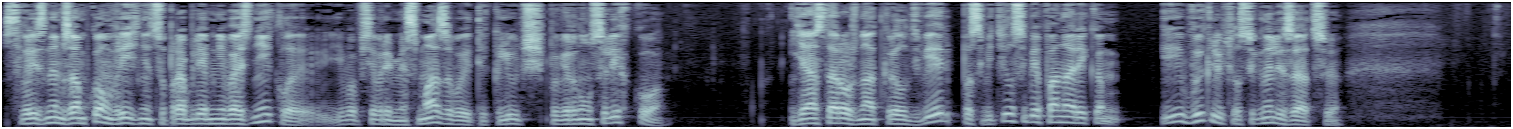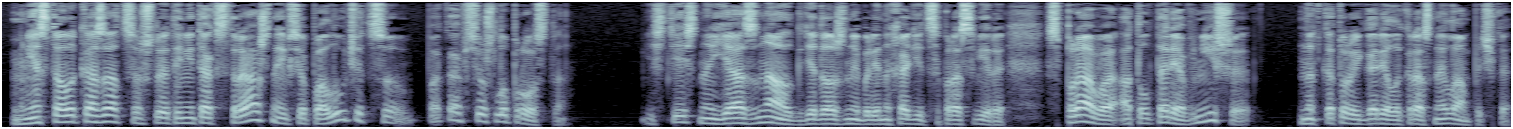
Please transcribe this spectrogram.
С врезным замком в ризницу проблем не возникло, его все время смазывает, и ключ повернулся легко. Я осторожно открыл дверь, посветил себе фонариком и выключил сигнализацию. Мне стало казаться, что это не так страшно и все получится, пока все шло просто. Естественно, я знал, где должны были находиться просвиры. Справа от алтаря в нише, над которой горела красная лампочка.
